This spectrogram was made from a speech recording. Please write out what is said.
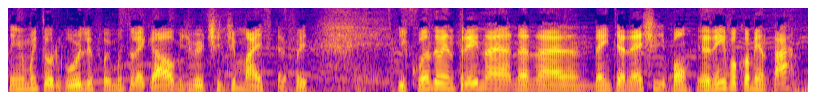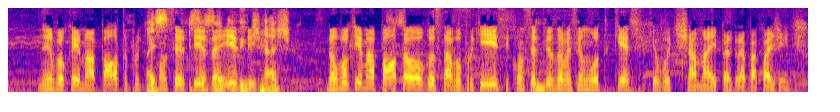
Tenho muito orgulho, foi muito legal, me diverti demais, cara. Foi. E quando eu entrei na, na, na, na internet, bom, eu nem vou comentar, nem vou queimar a pauta, porque Mas com certeza esses 120 esse. reais, Não vou queimar a pauta, Gustavo, porque esse com certeza vai ser um outro cast que eu vou te chamar aí pra gravar com a gente.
